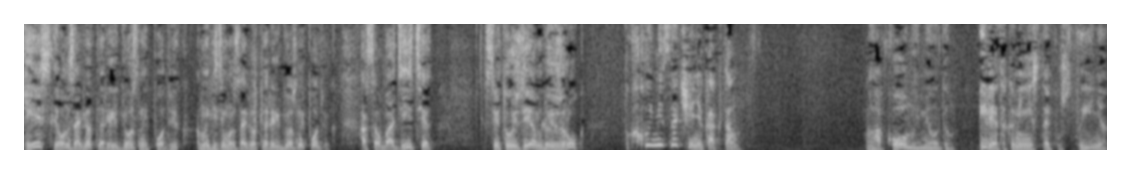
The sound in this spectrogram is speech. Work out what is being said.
Если он зовет на религиозный подвиг, а мы видим, он зовет на религиозный подвиг, освободите святую землю из рук, то какое имеет значение, как там молоком и медом. Или это каменистая пустыня.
